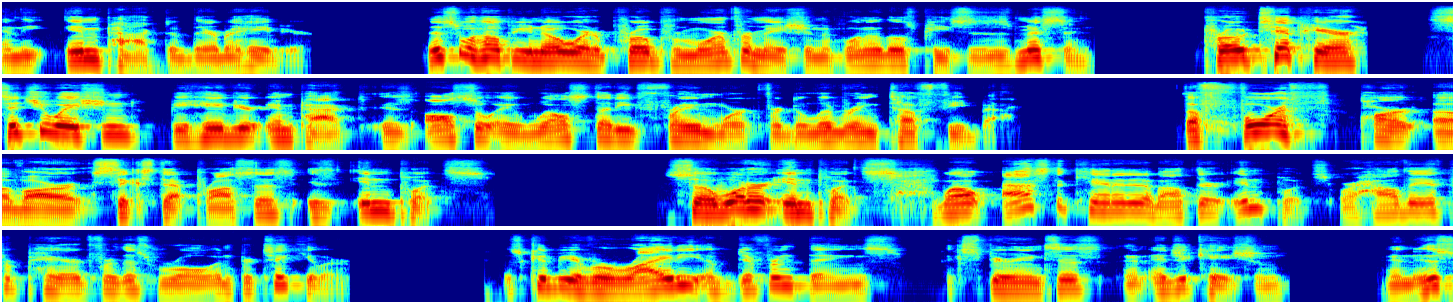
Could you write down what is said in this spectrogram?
and the impact of their behavior. This will help you know where to probe for more information if one of those pieces is missing. Pro tip here situation behavior impact is also a well studied framework for delivering tough feedback. The fourth part of our six step process is inputs. So, what are inputs? Well, ask the candidate about their inputs or how they have prepared for this role in particular. This could be a variety of different things, experiences, and education. And this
